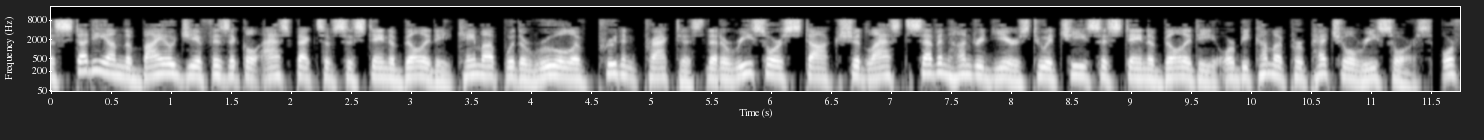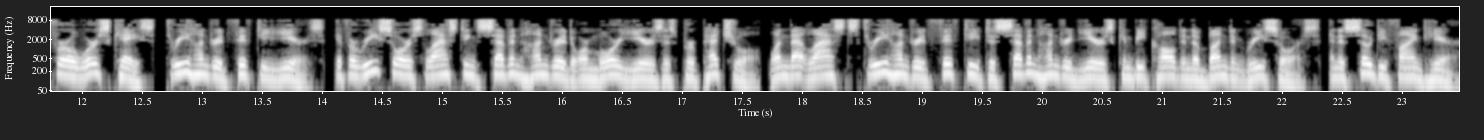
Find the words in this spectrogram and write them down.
A study on the biogeophysical aspects of sustainability came up with a rule of prudent practice that a resource stock should last 700 years to achieve sustainability or become a perpetual resource, or for a worse case, 350 years. If a resource lasting 700 or more years is perpetual, one that lasts 350 to 700 years can be called an abundant resource, and is so defined here.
